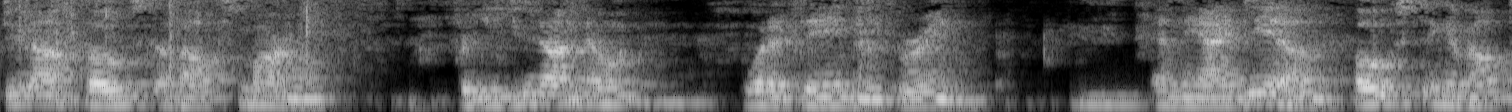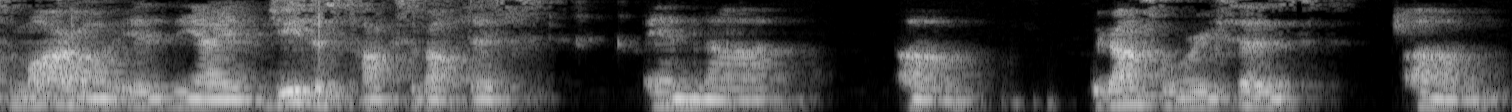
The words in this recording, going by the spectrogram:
Do not boast about tomorrow, for you do not know what a day may bring. And the idea of boasting about tomorrow is the idea, Jesus talks about this in uh, um, the gospel where he says, um,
